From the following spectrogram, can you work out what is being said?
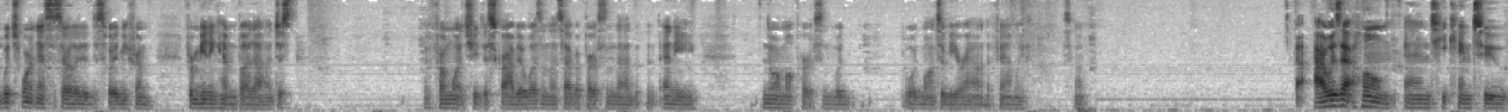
which weren't necessarily to dissuade me from from meeting him, but uh, just from what she described, it wasn't the type of person that any normal person would would want to be around the family. So I was at home and he came to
